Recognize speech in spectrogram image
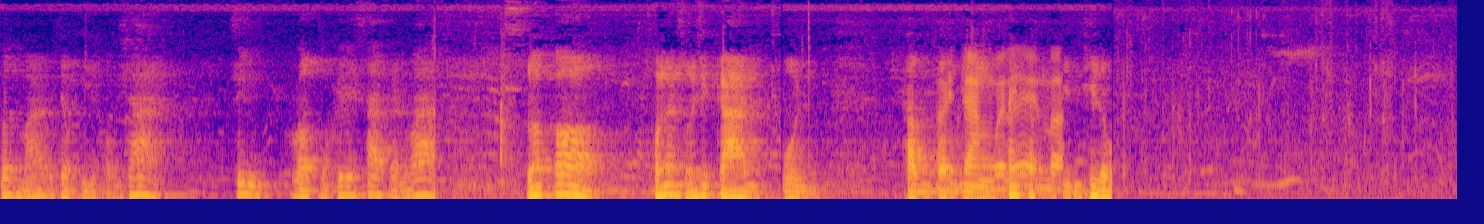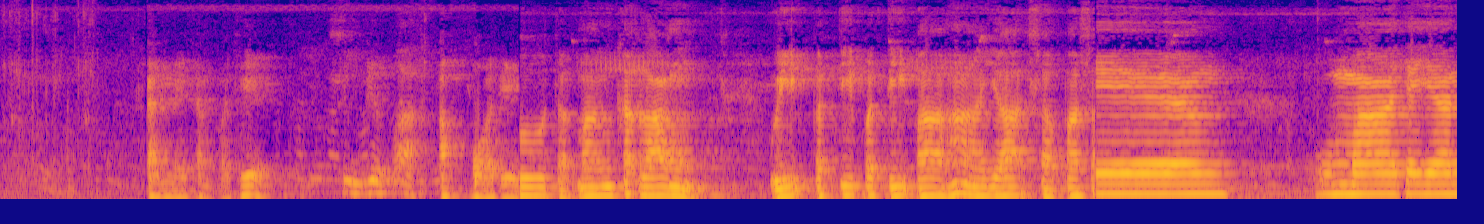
ต้นไม้ประจำปีของชาติ ซึ่งเราคงได้ทราบกันว่า แล้วก็พนักส่วนราชการบุญทำความดีให้กับดินที่ลงกันในต่างประเทศ ซึ่งเรียกว่าอับบอเดภูตมังคลัง วิปติปฏิภาหายะสัพพะเอมอุมมาจยัน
